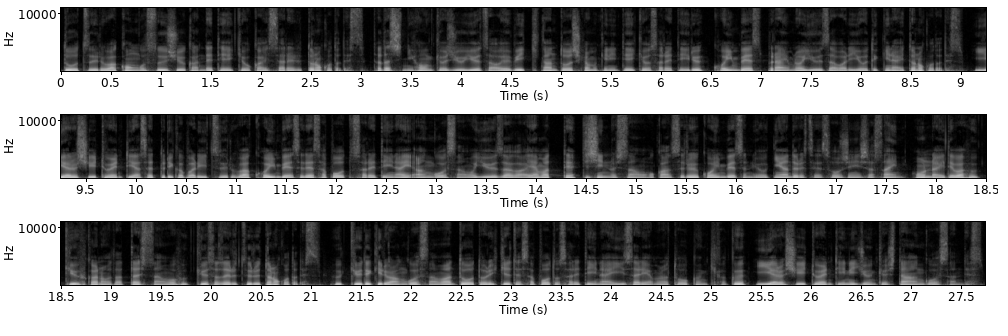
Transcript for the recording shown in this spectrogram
同ツールは今後数週間で提供開始されるとのことです。ただし日本居住ユーザー及び機関投資家向けに提供されているコインベースプライムのユーザーは利用できないとのことです。ERC20 アセットリカバリーツールはコインベースでサポートされていない暗号資産をユーザーが誤って自身の資産を保管するコインベースの預金アドレスで送信した際に本来では復旧不可能だった資産を復旧させるツールとのことです。復旧できる暗号資産は同取引所でサポートされていないイーサリアムのトークン規格 ERC20 に準拠した暗号資産です。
